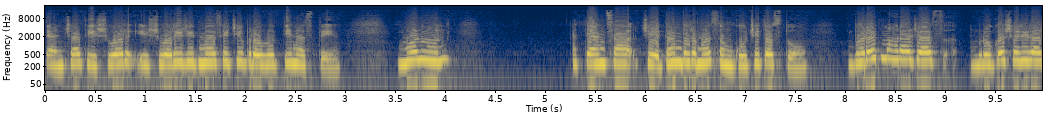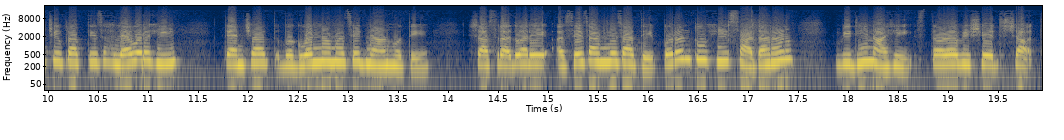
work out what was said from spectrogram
त्यांच्यात ईश्वर ईश्वरी जिज्ञासेची प्रवृत्ती नसते. म्हणून त्यांचा चेतन धर्म संकुचित असतो. भरत महाराजास मृग शरीराची प्राप्ती झाल्यावरही त्यांच्यात भगवन नामाचे ज्ञान होते. शास्त्राद्वारे असे जाणले जाते परंतु ही साधारण विधी नाही. स्थळ स्थळविशेषात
